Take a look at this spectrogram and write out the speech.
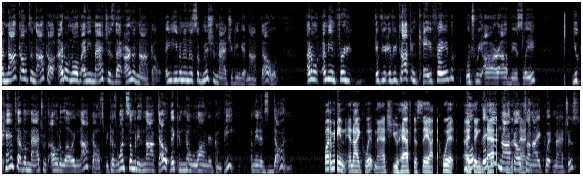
a knockout's a knockout. I don't know of any matches that aren't a knockout. Even in a submission match, you can get knocked out. I don't. I mean, for if you're if you're talking kayfabe, which we are obviously, you can't have a match without allowing knockouts because once somebody's knocked out, they can no longer compete. I mean, it's done. Well, I mean, an I quit match, you have to say I quit. I think they've had knockouts on I Quit matches.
